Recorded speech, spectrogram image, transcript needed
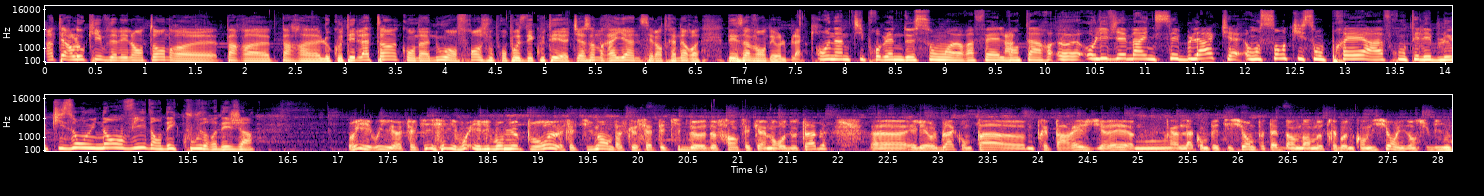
interloqués, vous allez l'entendre, euh, par, euh, par euh, le côté latin qu'on a nous en France. Je vous propose d'écouter Jason Ryan, c'est l'entraîneur des avants des All Blacks. On a un petit problème de son, euh, Raphaël Vantard. Euh, Olivier Magne, ces Blacks, on sent qu'ils sont prêts à affronter les Bleus, qu'ils ont une envie d'en découdre déjà. Oui, oui, effectivement, il vaut- mieux pour eux, effectivement, parce que cette équipe de, France est quand même redoutable. Euh, et les All Blacks n'ont pas euh, préparé, je dirais, euh, la compétition peut-être dans, dans de très bonnes conditions. Ils ont subi une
